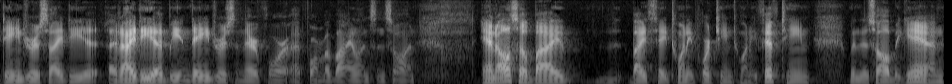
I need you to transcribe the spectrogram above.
dangerous idea an idea being dangerous and therefore a form of violence and so on and also by by say 2014 2015 when this all began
